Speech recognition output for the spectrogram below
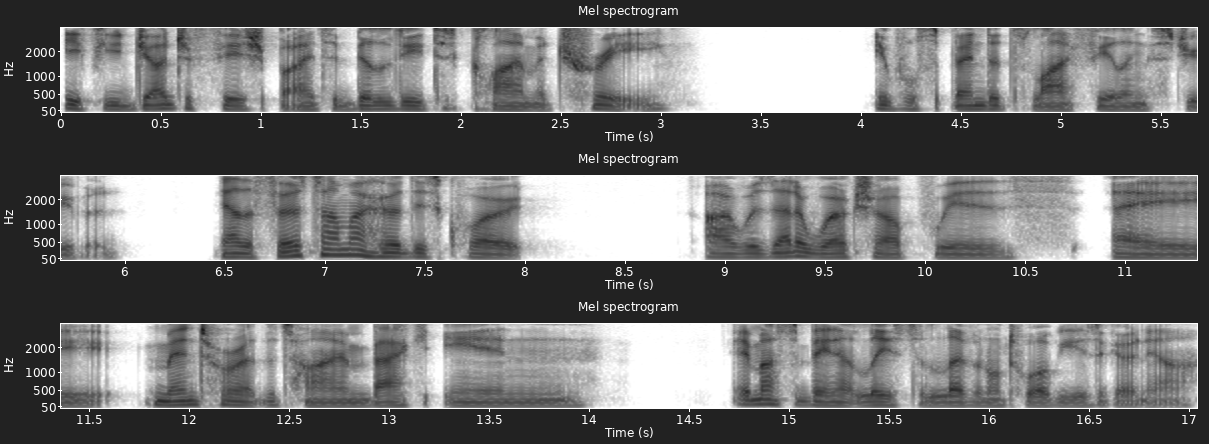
If you judge a fish by its ability to climb a tree, it will spend its life feeling stupid. Now, the first time I heard this quote, I was at a workshop with a mentor at the time back in, it must have been at least 11 or 12 years ago now.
